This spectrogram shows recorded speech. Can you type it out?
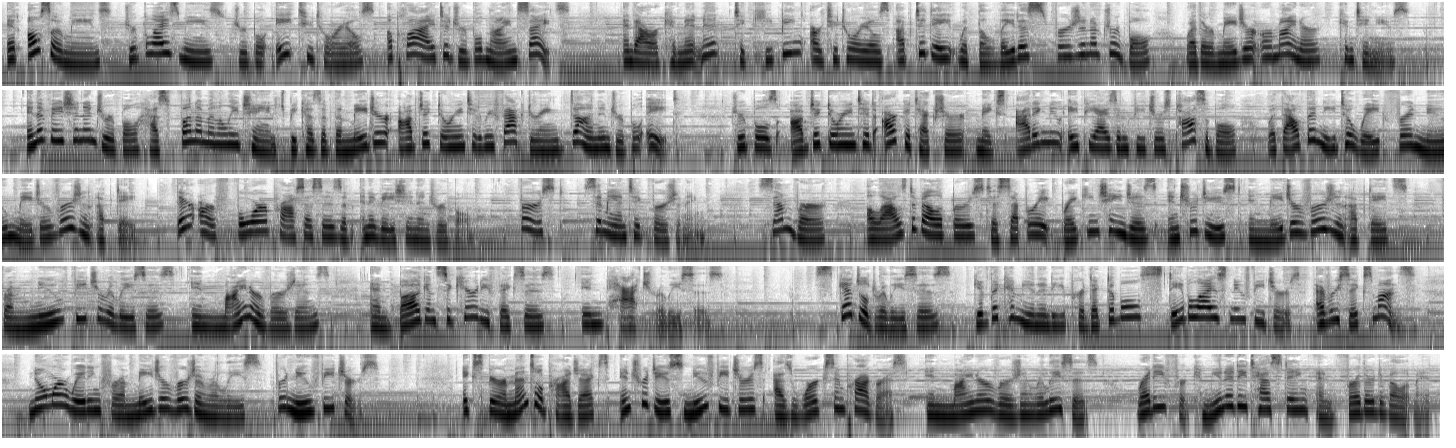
It also means Drupalize Me's Drupal 8 tutorials apply to Drupal 9 sites, and our commitment to keeping our tutorials up to date with the latest version of Drupal, whether major or minor, continues. Innovation in Drupal has fundamentally changed because of the major object oriented refactoring done in Drupal 8. Drupal's object oriented architecture makes adding new APIs and features possible without the need to wait for a new major version update. There are four processes of innovation in Drupal. First, semantic versioning. Semver allows developers to separate breaking changes introduced in major version updates from new feature releases in minor versions and bug and security fixes in patch releases. Scheduled releases give the community predictable, stabilized new features every six months. No more waiting for a major version release for new features. Experimental projects introduce new features as works in progress in minor version releases, ready for community testing and further development.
